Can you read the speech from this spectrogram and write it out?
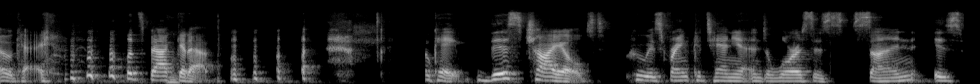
Okay, let's back it up. okay, this child who is Frank Catania and Dolores's son is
